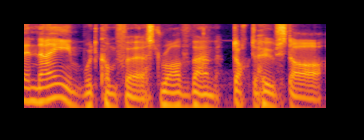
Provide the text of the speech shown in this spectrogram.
their name would come first rather than Doctor Who star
